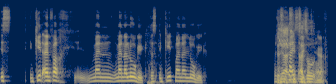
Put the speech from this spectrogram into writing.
ist, geht einfach mein, meiner Logik. Das geht meiner Logik. Das Ja, scheißt also- drauf.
